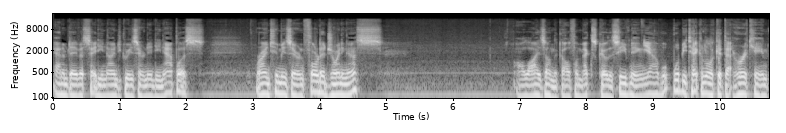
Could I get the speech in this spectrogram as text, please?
Adam Davis, 89 degrees here in Indianapolis. Ryan Toomey's there in Florida joining us. All eyes on the Gulf of Mexico this evening. Yeah, we'll, we'll be taking a look at that hurricane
